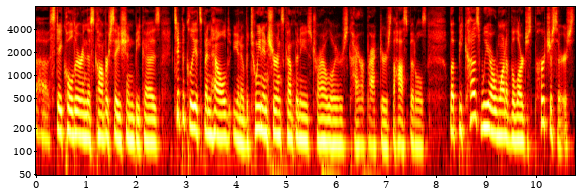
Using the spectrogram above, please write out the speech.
uh, stakeholder in this conversation because typically it's been held, you know, between insurance companies, trial lawyers, chiropractors, the hospitals. But because we are one of the largest purchasers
